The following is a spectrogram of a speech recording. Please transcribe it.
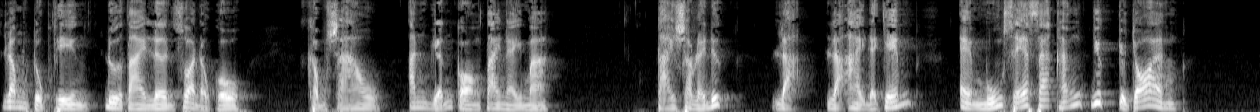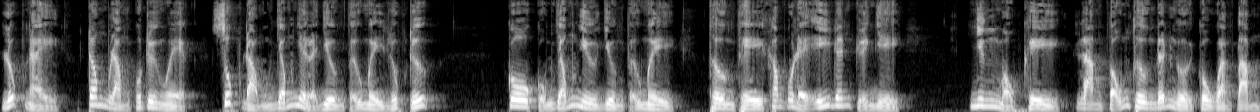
Long Trục Thiên đưa tay lên xoa đầu cô. Không sao, anh vẫn còn tay này mà. Tại sao lại đứt? Là, là ai đã chém? Em muốn xé xác hắn dứt cho chó ăn. Lúc này, trong lòng của Truy Nguyệt xúc động giống như là Dương Tử Mi lúc trước. Cô cũng giống như Dương Tử Mi, thường thì không có để ý đến chuyện gì. Nhưng một khi làm tổn thương đến người cô quan tâm,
